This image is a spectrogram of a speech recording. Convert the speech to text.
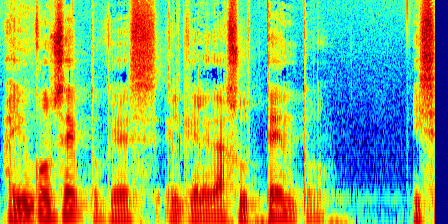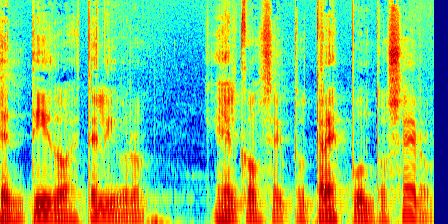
Hay un concepto que es el que le da sustento y sentido a este libro, que es el concepto 3.0.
